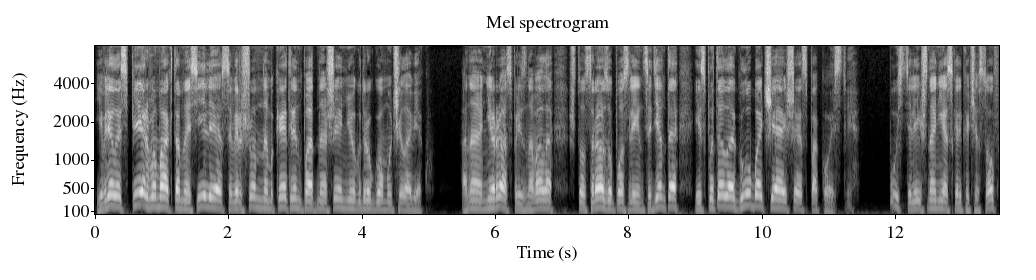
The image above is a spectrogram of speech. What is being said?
являлось первым актом насилия, совершенным Кэтрин по отношению к другому человеку. Она не раз признавала, что сразу после инцидента испытала глубочайшее спокойствие. Пусть лишь на несколько часов,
